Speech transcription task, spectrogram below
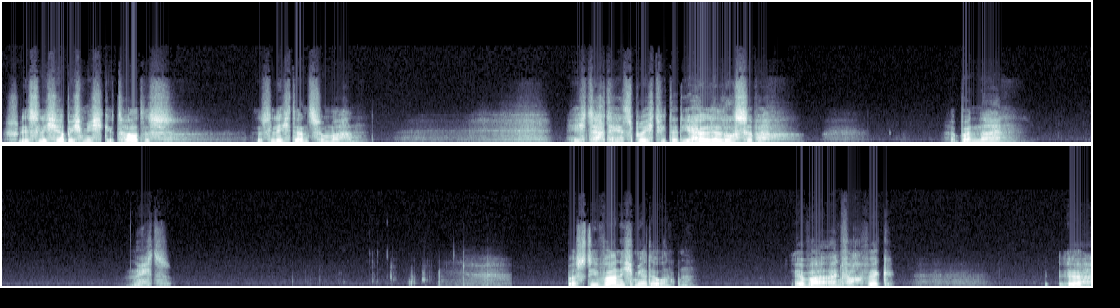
Schließlich habe ich mich getraut, das, das Licht anzumachen. Ich dachte, jetzt bricht wieder die Hölle los, aber. Aber nein. Nichts. Basti war nicht mehr da unten. Er war einfach weg. Er.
